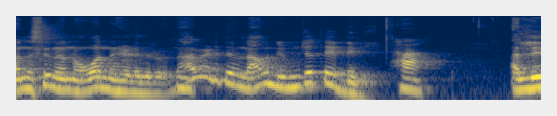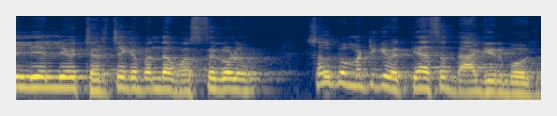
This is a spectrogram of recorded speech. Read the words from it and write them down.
ಮನಸ್ಸಿನ ನೋವನ್ನು ಹೇಳಿದರು. ನಾವು ಹೇಳಿದ್ದೇವೆ ನಾವು ನಿಮ್ಮ ಜೊತೆ ಇದ್ದೀವಿ. ಅಲ್ಲಿ ಇಲ್ಲಿ ಎಲ್ಲಿಯೋ ಚರ್ಚೆಗೆ ಬಂದ ವಸ್ತುಗಳು ಸ್ವಲ್ಪ ಮಟ್ಟಿಗೆ ವ್ಯತ್ಯಾಸದ್ದಾಗಿರ್ಬೋದು.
